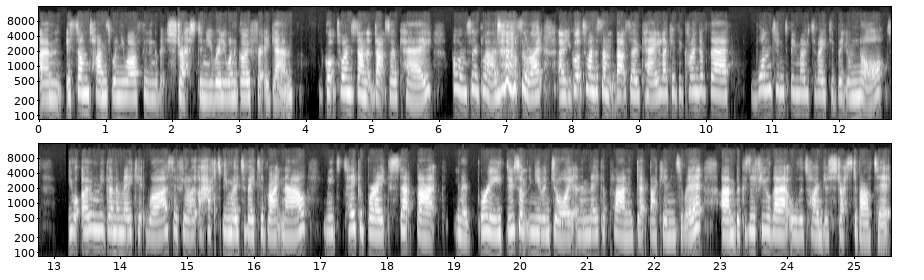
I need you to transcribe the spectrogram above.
um, is sometimes when you are feeling a bit stressed and you really want to go for it again, you've got to understand that that's okay. Oh, I'm so glad. that's all right. Uh, you've got to understand that that's okay. Like if you're kind of there wanting to be motivated, but you're not, you're only going to make it worse if you're like, I have to be motivated right now. You need to take a break, step back, you know breathe do something you enjoy and then make a plan and get back into it. Um, because if you're there all the time just stressed about it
